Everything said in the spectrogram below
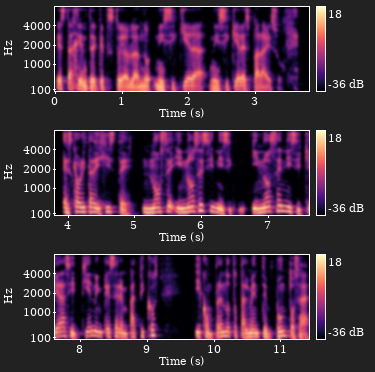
Esta gente de que te estoy hablando ni siquiera ni siquiera es para eso. Es que ahorita dijiste, no sé, y no sé si ni si- y no sé ni siquiera si tienen que ser empáticos, y comprendo totalmente en punto. O sea,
